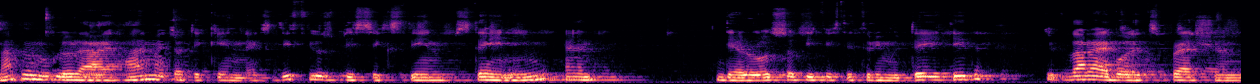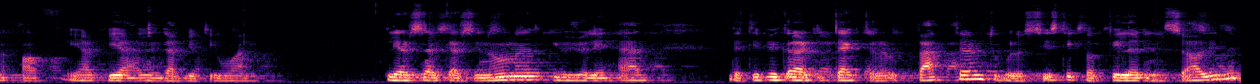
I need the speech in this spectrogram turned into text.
macronucleoli, high mitotic index, diffuse P16 staining, and they are also p53 mutated with variable expression of ERPI and WT1. Clear cell carcinomas usually have the typical architectural pattern, tubulocystic, papillary, and solid,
